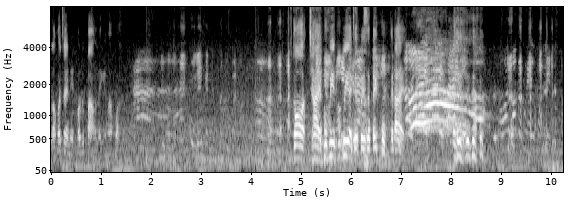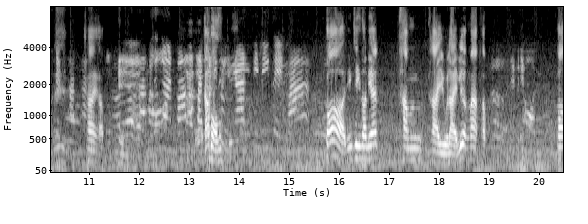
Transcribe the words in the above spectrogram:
เราเข้าใจในเขาหรือเปล่าอะไรเงี้ยมากกว่าอ่าอยู่กับพี่คุยเล่นกันสนุ กอะเออก็ใช่พวกพี่พวกพี่อาจจะเป็นสเปคผมก็ได้ ใช่ใช่ใช่เพราะว่าชอบคุยกับคนเป็นเป็นพันใช่ครับ เออมาเรื่องงานบ้างครับผม งานซีรีส์เจนมากก็จริง ๆ ตอนเนี้ยทำถ่ายอยู่หลายเรื่องมากครับ เออแต่ไม่ได้ออนก็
